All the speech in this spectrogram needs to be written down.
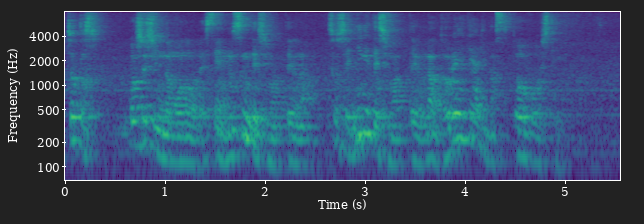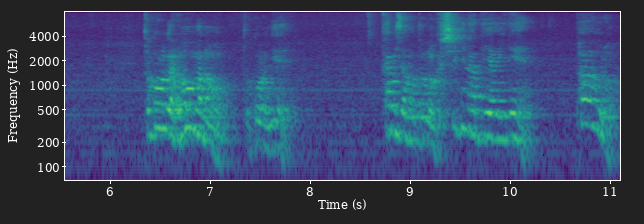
ちょっとご主人のものをですね盗んでしまったようなそして逃げてしまったような奴隷であります。逃亡している。ところがローマのところで神様との不思議な出会いでパウロ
